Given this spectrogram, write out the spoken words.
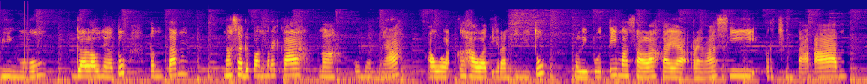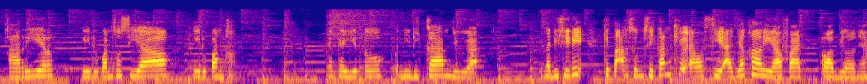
bingung, galaunya tuh tentang masa depan mereka. Nah, umumnya kekhawatiran ini tuh meliputi masalah kayak relasi, percintaan, karir, kehidupan sosial, kehidupan yang kayak gitu pendidikan juga. Nah di sini kita asumsikan QLC aja kali ya Fat labilnya.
